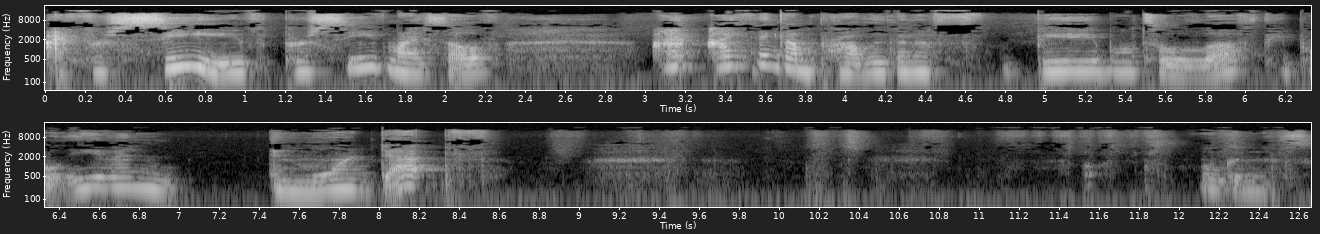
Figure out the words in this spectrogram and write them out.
I perceive, perceive myself. I, I think I'm probably going to be able to love people even in more depth. Oh, goodness.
